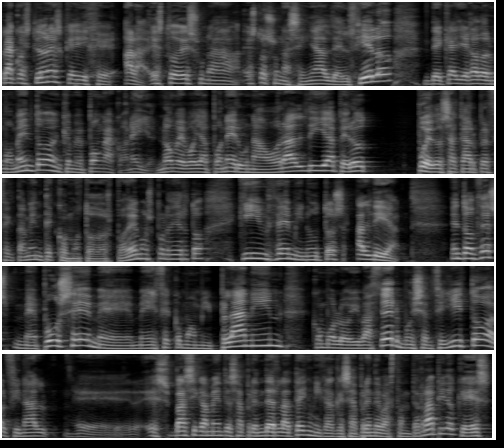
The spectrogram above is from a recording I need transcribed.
La cuestión es que dije, ala, esto es una, esto es una señal del cielo de que ha llegado el momento en que me ponga con ello. No me voy a poner una hora al día, pero puedo sacar perfectamente, como todos podemos, por cierto, 15 minutos al día. Entonces me puse, me, hice como mi planning, cómo lo iba a hacer, muy sencillito. Al final eh, es básicamente es aprender la técnica que se aprende bastante rápido, que es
